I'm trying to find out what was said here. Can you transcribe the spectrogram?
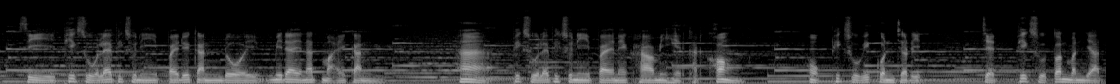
4. ภิกษุและภิกษุณีไปด้วยกันโดยไม่ได้นัดหมายกัน 5. ภิกษุและภิกษุณีไปในคราวมีเหตุขัดข้อง 6. ภิกษุวิกลจริต 7. ภิกษุต้นบัญญัติ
